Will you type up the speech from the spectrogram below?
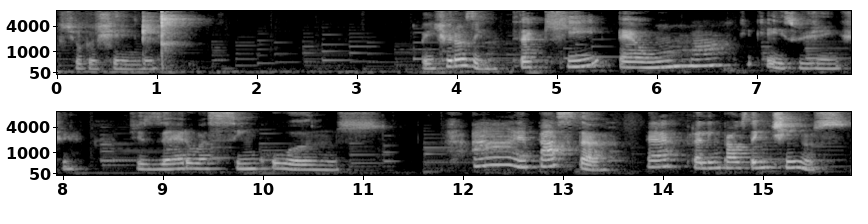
Deixa eu ver o cheirinho dele bem cheirosinho. Esse daqui é uma... O que, que é isso, gente? De 0 a 5 anos. Ah, é pasta. É, para limpar os dentinhos.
